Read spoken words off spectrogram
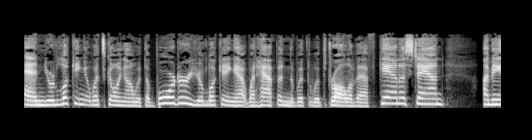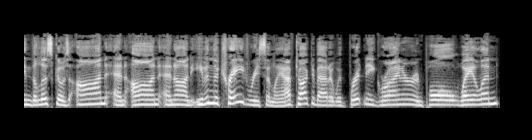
And you're looking at what's going on with the border, you're looking at what happened with the withdrawal of Afghanistan. I mean, the list goes on and on and on. Even the trade recently, I've talked about it with Brittney Griner and Paul Whelan.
